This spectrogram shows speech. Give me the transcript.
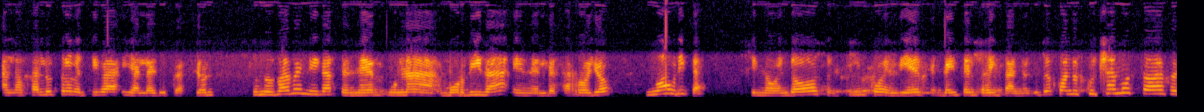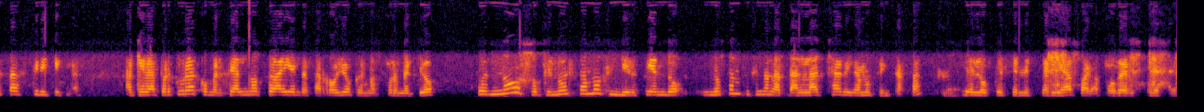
a la salud preventiva y a la educación, pues nos va a venir a tener una mordida en el desarrollo, no ahorita, sino en dos, en cinco, en diez, en veinte, en treinta años. Entonces, cuando escuchamos todas estas críticas a que la apertura comercial no trae el desarrollo que nos prometió, pues no, porque no estamos invirtiendo, no estamos haciendo la talacha, digamos, en casa de lo que se necesitaría para poder crecer.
